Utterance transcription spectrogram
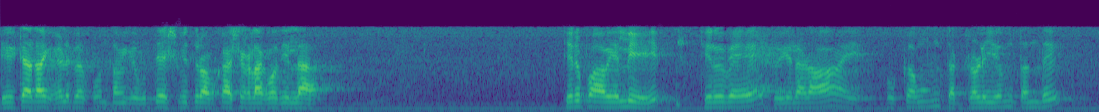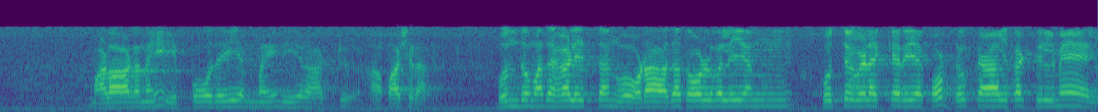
ಡೀಟೇಲ್ ಆಗಿ ಹೇಳಬೇಕು ಅಂತ ನಮಗೆ ಉದ್ದೇಶವಿದ್ರೂ ಅವಕಾಶಗಳಾಗೋದಿಲ್ಲ ತಿರುಪಾವೆಯಲ್ಲಿ ತಿರುವೆ துயிலடாய் உக்கமும் தற்றொழியும் தந்து மளாளனை இப்போதை எம்மை நீராட்டு ಆ ಪಾಶರ ಒಂದು ಮದಗಳಿತ್ತನ್ ಓಡಾದ ತೋಳ್ವಲಿಯನ್ ಕುತ್ತು ವಿಳಕೆರೆಯ ಕೊಟ್ಟು ಕಾಲ್ ಕಟ್ಟಿಲ್ ಮೇಲ್.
